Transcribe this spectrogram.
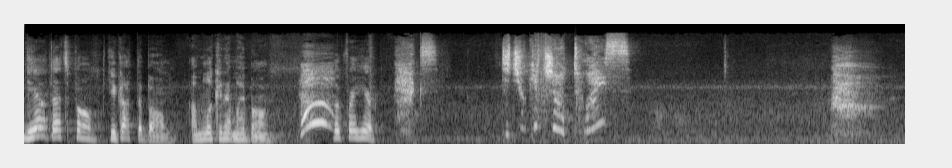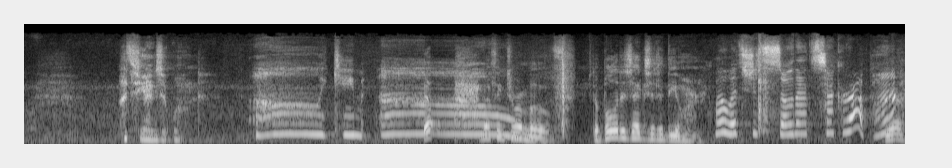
Yeah, that's bone. You got the bone. I'm looking at my bone. Look right here. Max, did you get shot twice? That's the exit wound. Oh, it came out. Yep. Nothing to remove. The bullet has exited the arm. Well, let's just sew that sucker up, huh? Yeah.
